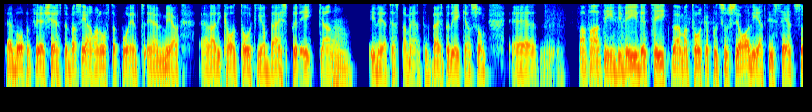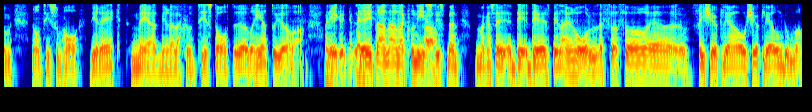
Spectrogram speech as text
den vapenfria tjänsten baserar man ofta på en, en mer radikal tolkning av bergspredikan mm. i Nya Testamentet. Bergspredikan som eh, framförallt i individetik börjar man tolka på ett socialetiskt sätt som någonting som har direkt med min relation till stat och överhet att göra. Men det, det, det är lite anakronistiskt ja. men man kan säga det, det spelar en roll för, för eh, frikyrkliga och kyrkliga ungdomar.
